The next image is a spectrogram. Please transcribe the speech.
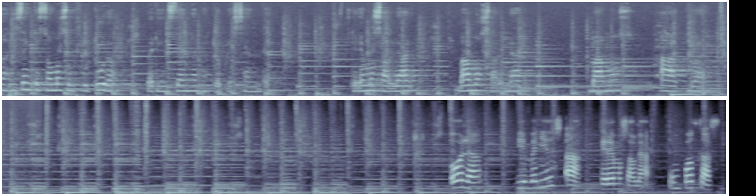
Nos dicen que somos el futuro, pero incendian nuestro presente. Queremos hablar, vamos a hablar, vamos a actuar. Hola, bienvenidos a Queremos hablar, un podcast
